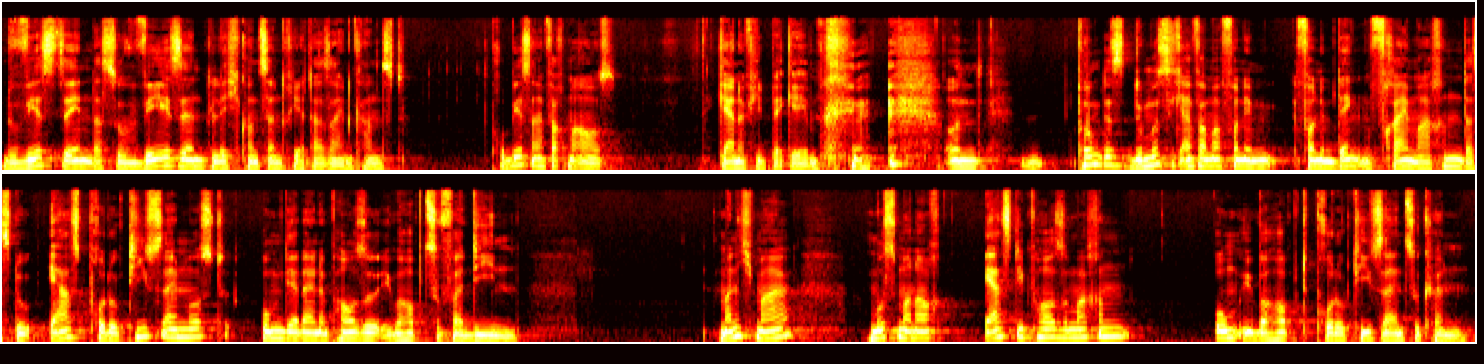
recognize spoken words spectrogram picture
Du wirst sehen, dass du wesentlich konzentrierter sein kannst. Probier es einfach mal aus. Gerne Feedback geben. Und Punkt ist, du musst dich einfach mal von dem, von dem Denken freimachen, dass du erst produktiv sein musst, um dir deine Pause überhaupt zu verdienen. Manchmal muss man auch erst die Pause machen, um überhaupt produktiv sein zu können.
